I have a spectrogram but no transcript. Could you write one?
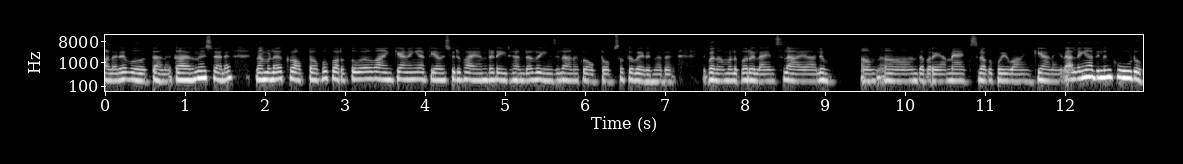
വളരെ വേർത്താണ് കാരണം എന്ന് വെച്ചാൽ നമ്മൾ ക്രോപ്പ് ടോപ്പ് പുറത്ത് പോയി വാങ്ങിക്കുകയാണെങ്കിൽ അത്യാവശ്യം ഒരു ഫൈവ് ഹൺഡ്രഡ് എയ്റ്റ് ഹൺഡ്രഡ് റേഞ്ചിലാണ് ക്രോപ്പ് ടോപ്സ് ഒക്കെ വരുന്നത്. ഇപ്പോൾ നമ്മളിപ്പോൾ റിലയൻസിലായാലും എന്താ പറയുക മാക്സിലൊക്കെ പോയി വാങ്ങിക്കുകയാണെങ്കിൽ അല്ലെങ്കിൽ അതിലും കൂടും.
